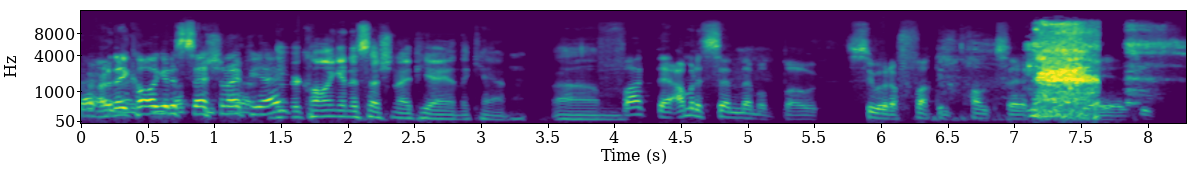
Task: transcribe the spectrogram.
Are they calling IPA, it a session. IPA? they're calling it a session IPA in the can. Um, Fuck that. I'm gonna send them a boat. See what a fucking punk session IPA is.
